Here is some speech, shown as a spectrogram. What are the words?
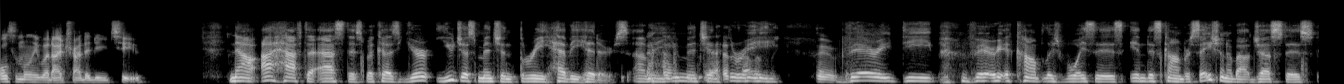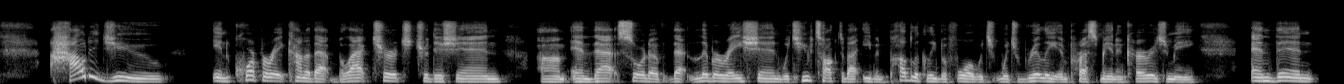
ultimately what I try to do too. Now I have to ask this because you're you just mentioned three heavy hitters. I mean, you mentioned yeah, three very deep, very accomplished voices in this conversation about justice. How did you incorporate kind of that black church tradition um, and that sort of that liberation, which you've talked about even publicly before, which which really impressed me and encouraged me, and then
